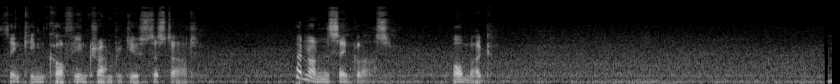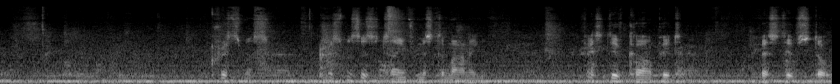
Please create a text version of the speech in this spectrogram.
Thinking coffee and cranberry juice to start. But not in the same glass. Or mug. Christmas. Christmas is a time for Mr. Manning. Festive carpet, festive stone.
